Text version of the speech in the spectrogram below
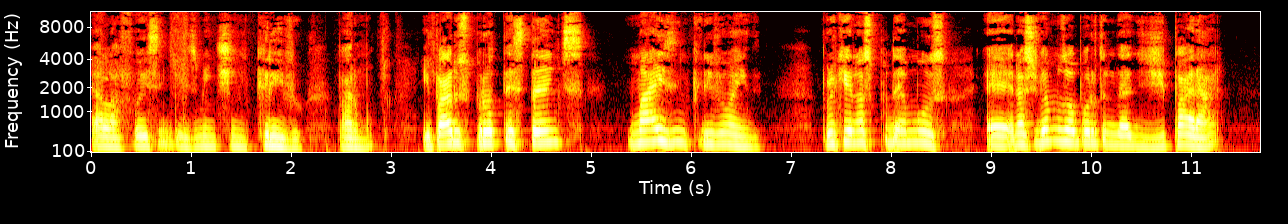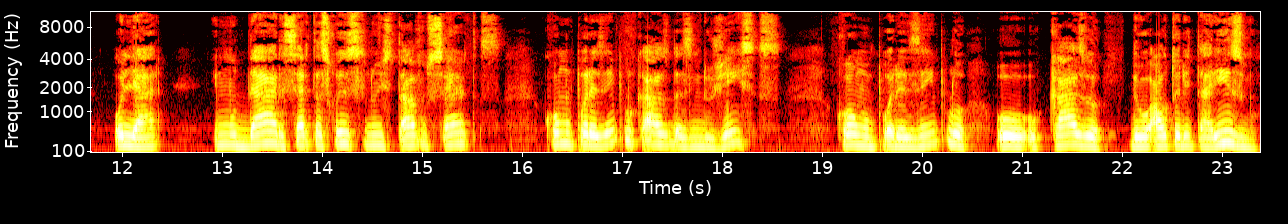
ela foi simplesmente incrível para o mundo. E para os protestantes, mais incrível ainda. Porque nós pudemos, é, nós tivemos a oportunidade de parar olhar e mudar certas coisas que não estavam certas, como por exemplo o caso das indulgências, como por exemplo o, o caso do autoritarismo,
